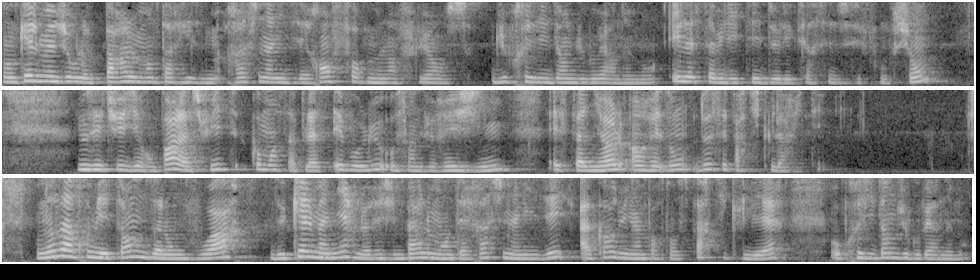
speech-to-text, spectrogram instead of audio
dans quelle mesure le parlementarisme rationalisé renforme l'influence du président du gouvernement et la stabilité de l'exercice de ses fonctions. Nous étudierons par la suite comment sa place évolue au sein du régime espagnol en raison de ses particularités. Dans un premier temps, nous allons voir de quelle manière le régime parlementaire rationalisé accorde une importance particulière au président du gouvernement.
